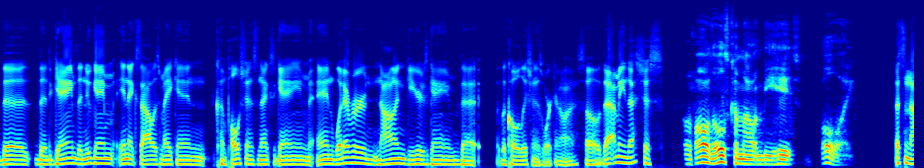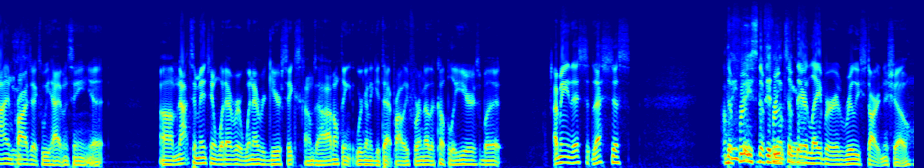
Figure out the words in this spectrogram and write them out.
the the game, the new game inXile is making Compulsion's next game, and whatever non Gears game that the coalition is working on. So that I mean, that's just if all those come out and be hits, boy, that's nine yeah. projects we haven't seen yet. Um, not to mention whatever whenever Gear Six comes out, I don't think we're gonna get that probably for another couple of years. But I mean, that's that's just the fruits the fruits of their labor are really starting to show.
